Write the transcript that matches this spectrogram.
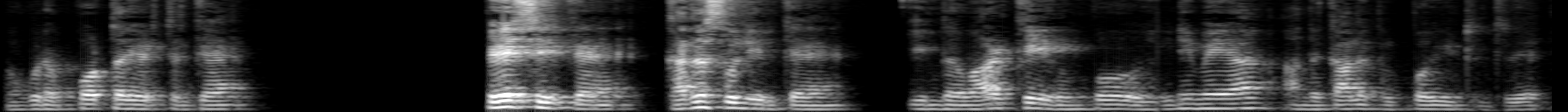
அவங்க கூட போட்டோ எடுத்திருக்கேன். பேசியிருக்கேன். கதை சொல்லியிருக்கேன். இந்த வாழ்க்கை ரொம்ப இனிமையாக அந்த காலங்கள் போயிட்டு இருந்தது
